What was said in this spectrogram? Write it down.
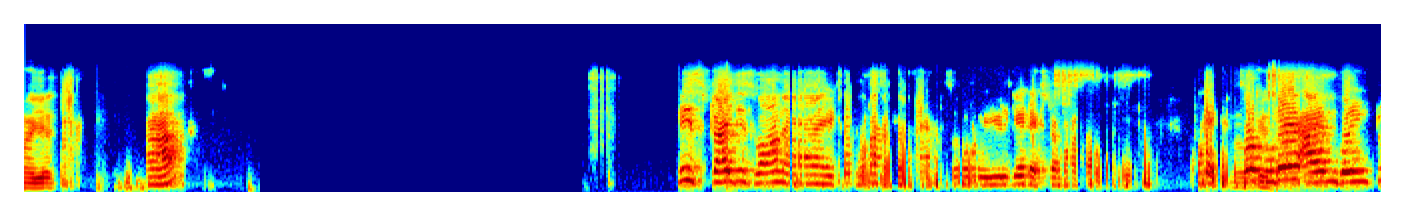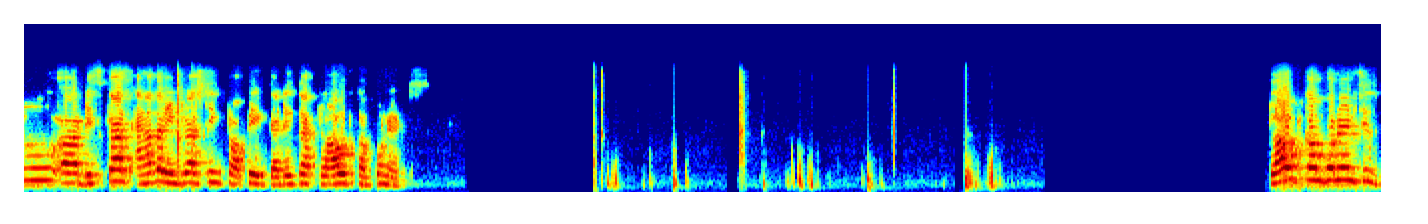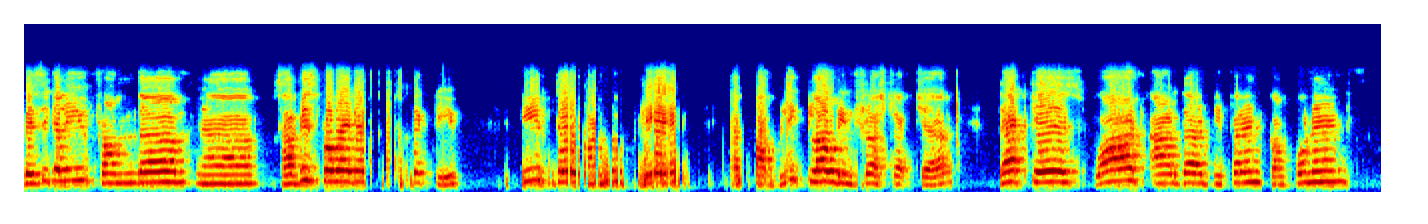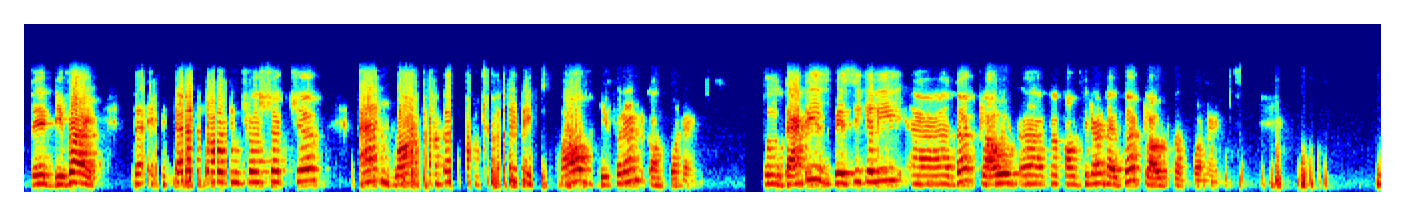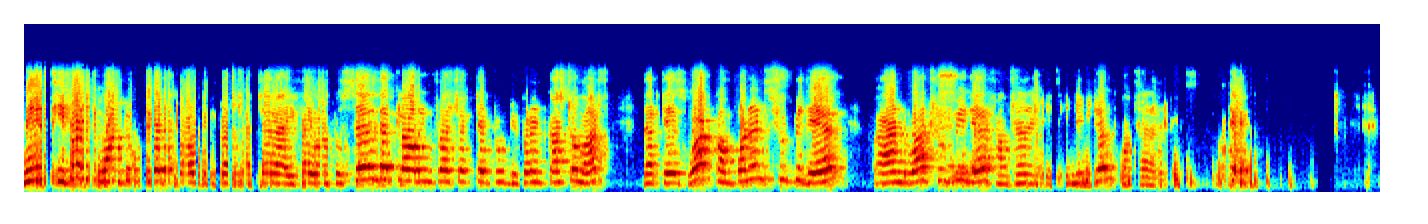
Oh, yes. Uh-huh. Please try this one. Uh, it's a bonus so you will get extra marks. Okay, so Okay. today I am going to uh, discuss another interesting topic that is the cloud components. Cloud components is basically from the uh, service provider perspective, if they want to create a public cloud infrastructure, that case, what are the different components they divide the entire cloud infrastructure and what are the functionalities of different components. So that is basically uh, the cloud uh, considered as the cloud components means if I want to create a cloud infrastructure, uh, if I want to sell the cloud infrastructure to different customers, that is what components should be there and what should be their functionalities, individual functionalities. Okay.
